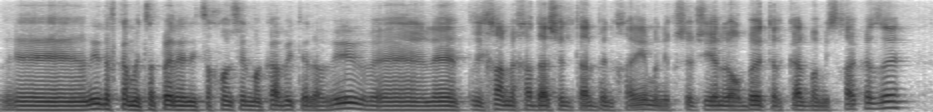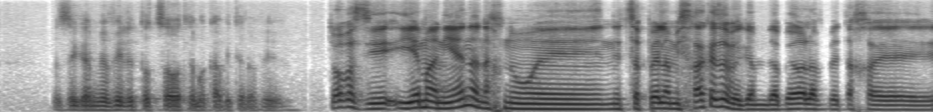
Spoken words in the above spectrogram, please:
ואני דווקא מצפה לניצחון של מכבי תל אביב ולפריחה מחדש של טל בן חיים, אני חושב שיהיה לו הרבה יותר קל במשחק הזה, וזה גם יביא לתוצאות למכבי תל אביב. טוב, אז יהיה מעניין, אנחנו אה, נצפה למשחק הזה וגם נדבר עליו בטח, אה,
